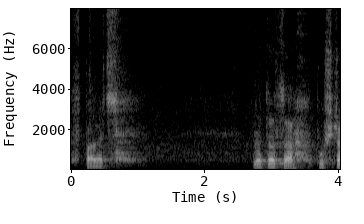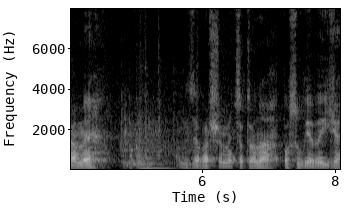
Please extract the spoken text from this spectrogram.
w palec. No to co? Puszczamy i zobaczymy co to na posuwie wyjdzie.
